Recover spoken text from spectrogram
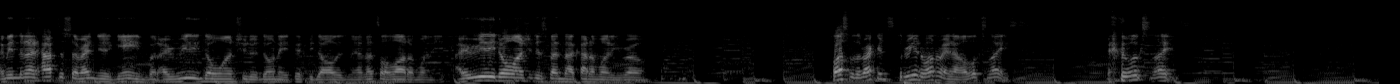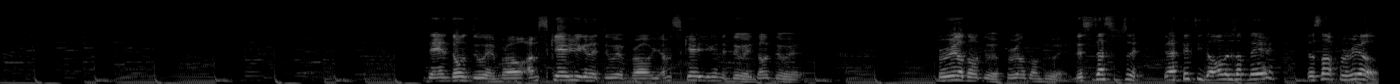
I mean, then I'd have to surrender the game, but I really don't want you to donate fifty dollars, man. That's a lot of money. I really don't want you to spend that kind of money, bro. Plus, with the record's three and one right now. It looks nice. it looks nice. Dan, don't do it, bro. I'm scared you're gonna do it, bro. I'm scared you're gonna do it. Don't do it. For real, don't do it. For real, don't do it. This is that's that fifty dollars up there. That's not for real.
